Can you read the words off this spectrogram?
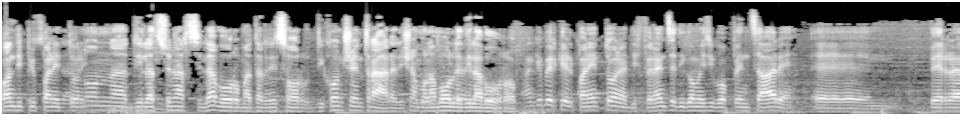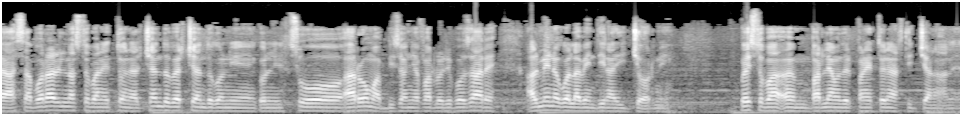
quanti più panettoni. Non dilazionarsi il lavoro, ma di concentrare diciamo, la molle di lavoro. Anche perché il panettone, a differenza di come si può pensare, ehm, per assaporare il nostro panettone al 100% con, con il suo aroma bisogna farlo riposare almeno quella ventina di giorni. Questo ehm, parliamo del panettone artigianale,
